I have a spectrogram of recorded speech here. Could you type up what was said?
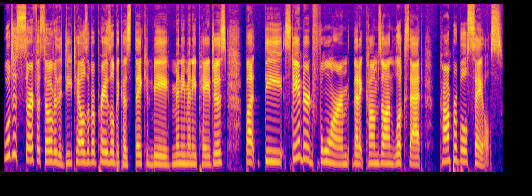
we'll just surface over the details of appraisal because they can be many many pages. But the standard form that it comes on looks at comparable sales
